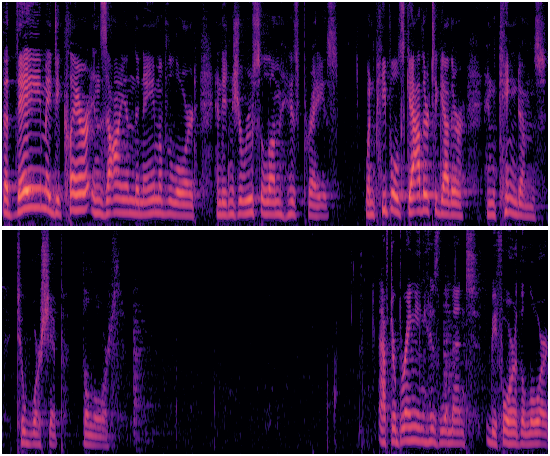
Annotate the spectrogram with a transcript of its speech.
that they may declare in Zion the name of the Lord, and in Jerusalem his praise, when peoples gather together and kingdoms to worship the Lord. After bringing his lament before the Lord.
